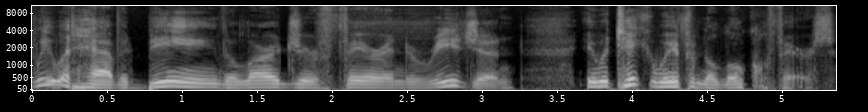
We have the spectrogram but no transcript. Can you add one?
we would have it being the larger fair in the region, it would take away from the local fairs.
